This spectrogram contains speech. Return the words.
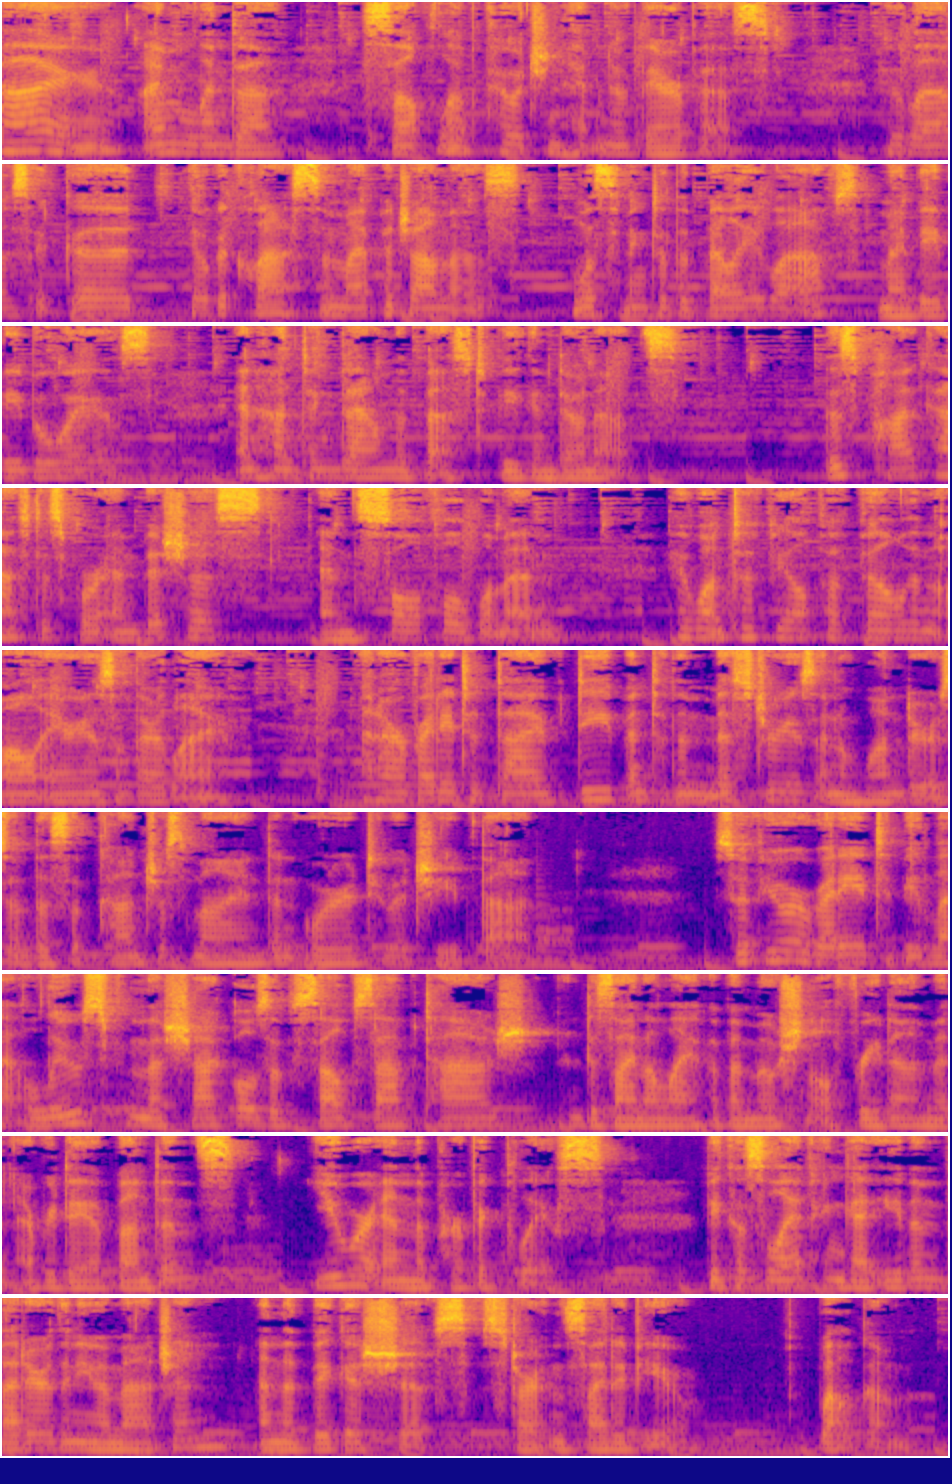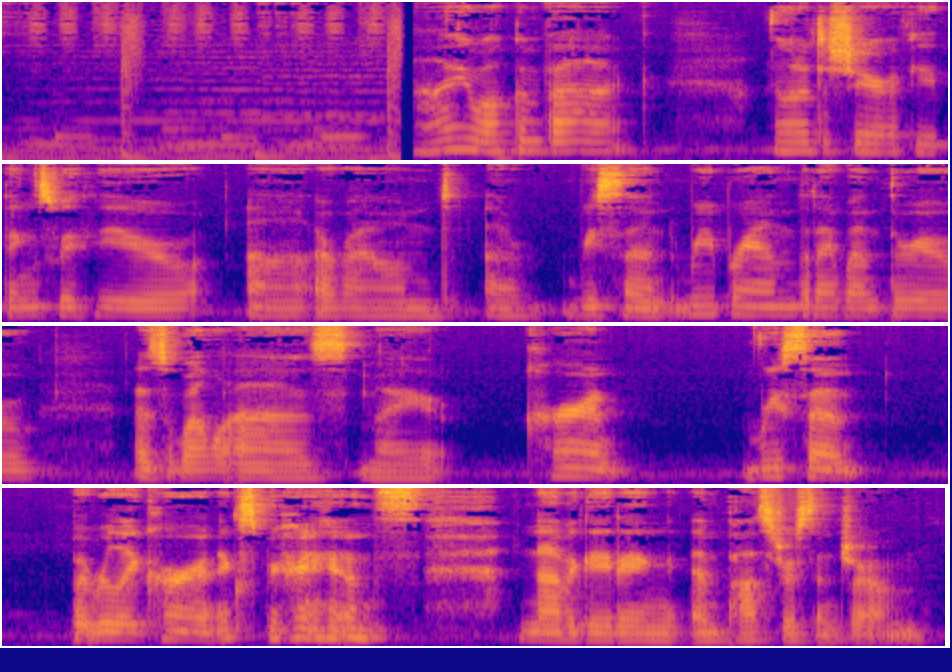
Hi, I'm Linda, self love coach and hypnotherapist who loves a good yoga class in my pajamas, listening to the belly laughs of my baby boys, and hunting down the best vegan donuts. This podcast is for ambitious and soulful women who want to feel fulfilled in all areas of their life and are ready to dive deep into the mysteries and wonders of the subconscious mind in order to achieve that. So, if you are ready to be let loose from the shackles of self sabotage and design a life of emotional freedom and everyday abundance, you are in the perfect place because life can get even better than you imagine, and the biggest shifts start inside of you. Welcome. Hi, welcome back. I wanted to share a few things with you uh, around a recent rebrand that I went through, as well as my current, recent, but really current experience navigating imposter syndrome.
